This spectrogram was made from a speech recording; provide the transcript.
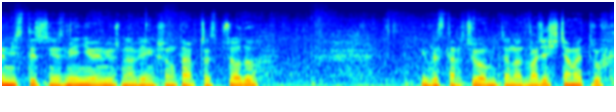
Optymistycznie zmieniłem już na większą tarczę z przodu i wystarczyło mi to na 20 metrów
